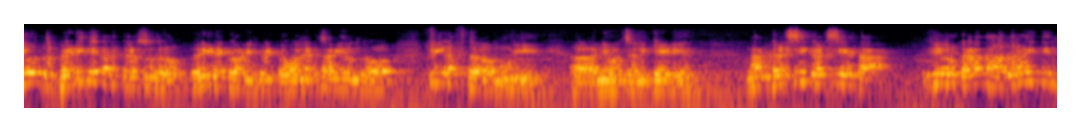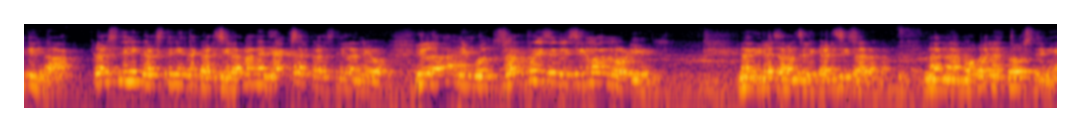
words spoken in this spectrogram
ಇವತ್ತು ಬೆಳಿಗ್ಗೆ ನನಗೆ ಕಳಿಸಿದ್ರು ರೀ ರೆಕಾರ್ಡಿಂಗ್ ಬಿಟ್ಟು ಒಂದೆರಡು ಸರ್ ಇದೊಂದು ಫೀಲ್ ಆಫ್ ದ ಮೂವಿ ನೀವು ಒಂದ್ಸಲಿ ಕೇಳಿ ಅಂತ. ನಾನು ಕಳಿಸಿ ಕಳಿಸಿ ಅಂತ ಇವರು ಕಳೆದ ಹದಿನೈದು ದಿನದಿಂದ ಕಳಿಸ್ತೀನಿ ಕಳಿಸ್ತೀನಿ ಅಂತ ಕಳಿಸಿಲ್ಲ. ನಾನು ಯಾಕೆ ಸರ್ ಕಳಿಸ್ತಿಲ್ಲ ನೀವು? ಇಲ್ಲ, ನಿಮ್ಗೊಂದು ಸರ್ಪ್ರೈಸ್ ಇರಲಿ ಸಿನಿಮಾ ನೋಡಿ. ನಾನು ಇಲ್ಲ ಸರ್ ಒಂದ್ಸಲಿ ಕಳಿಸಿ ಸರ್ ಅಂತ ನನ್ನ ಮೊಬೈಲಲ್ಲಿ ತೋರಿಸ್ತೀನಿ.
